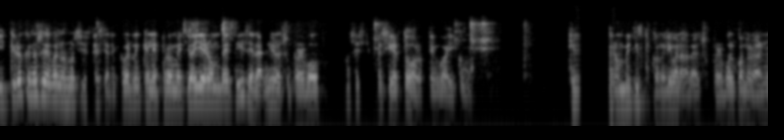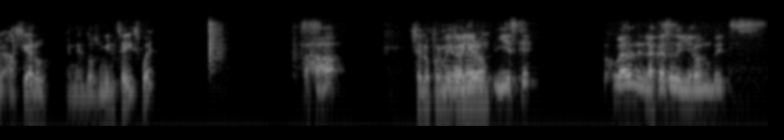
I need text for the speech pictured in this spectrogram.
Y creo que no sé, bueno, no sé si ustedes se recuerden que le prometió a Jerome Bettis el anillo del Super Bowl. No sé si fue cierto o lo tengo ahí como. Que Jerome Bettis que con él iban a ganar el Super Bowl cuando ganaron a Seattle en el 2006, ¿fue? Ajá. Se lo prometió a Jerome. Y es que jugaron en la casa de Jerome Bettis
